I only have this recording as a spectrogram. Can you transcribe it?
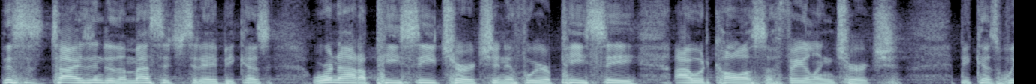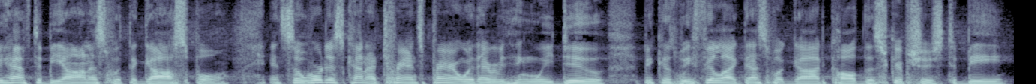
This is, ties into the message today because we're not a PC church. And if we were a PC, I would call us a failing church because we have to be honest with the gospel. And so we're just kind of transparent with everything we do because we feel like that's what God called the scriptures to be.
